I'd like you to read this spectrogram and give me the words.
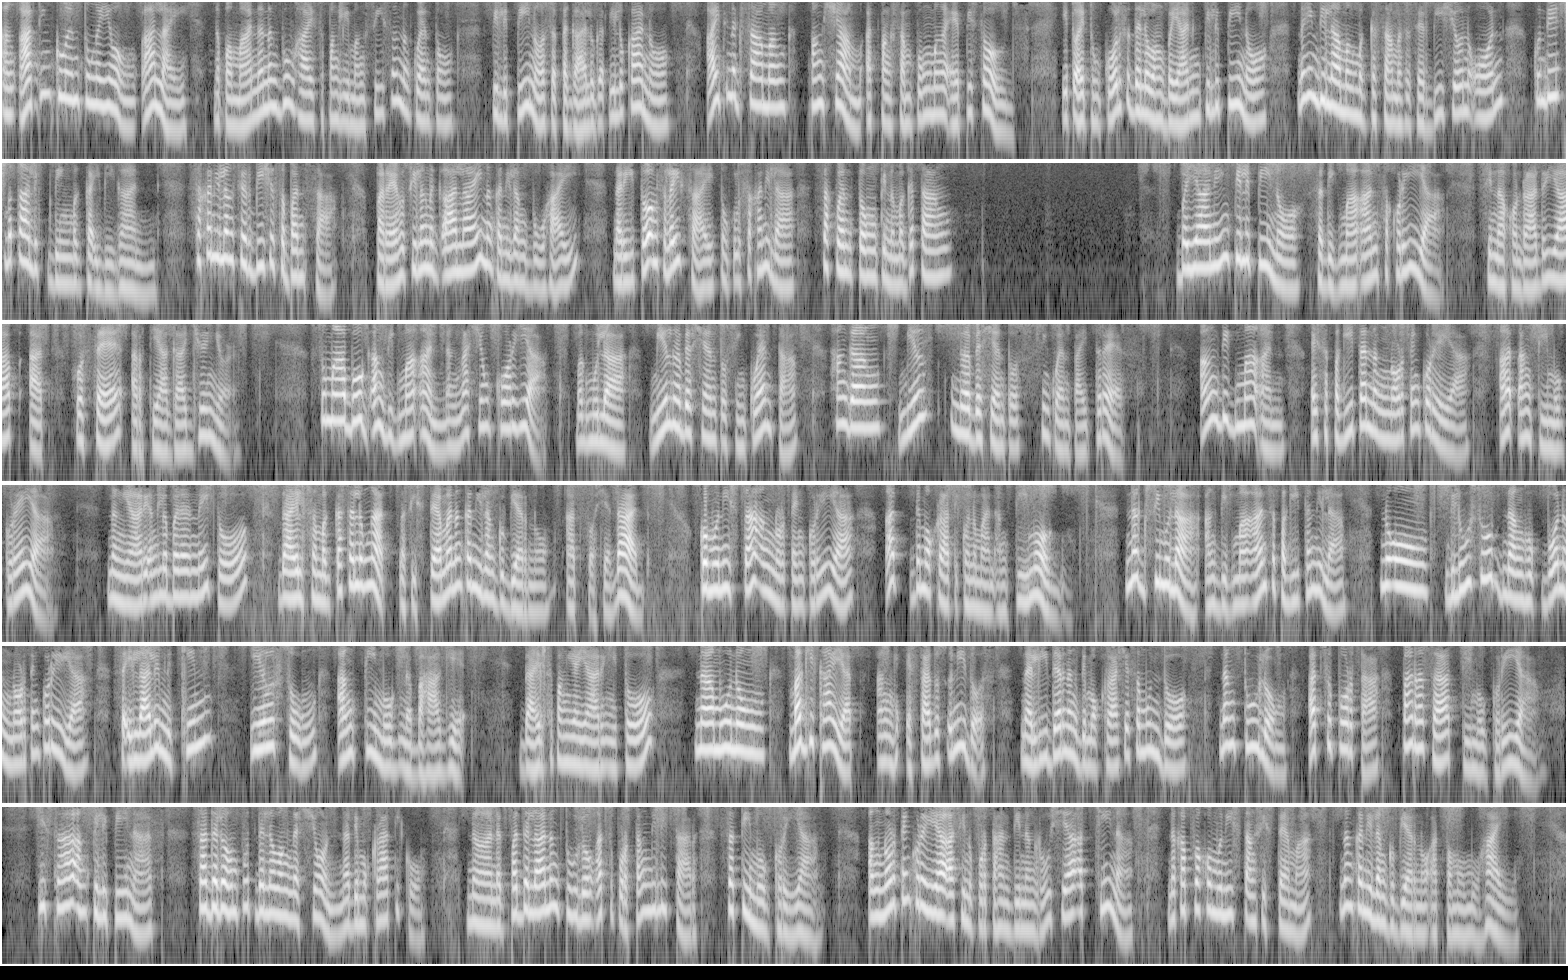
Ang ating kwento ngayong alay na pamana ng buhay sa panglimang season ng kwentong Pilipino sa Tagalog at Ilocano ay pinagsamang pangsyam at pangsampung mga episodes. Ito ay tungkol sa dalawang bayaning Pilipino na hindi lamang magkasama sa serbisyo noon, kundi matalik ding magkaibigan. Sa kanilang serbisyo sa bansa, pareho silang nag-alay ng kanilang buhay. Narito ang salaysay tungkol sa kanila sa kwentong pinamagatang Bayaning Pilipino sa Digmaan sa Korea, sina Conrado Yap at Jose Artiaga Jr. Sumabog ang digmaan ng Nasyong Korea magmula 1950 hanggang 1953. Ang digmaan ay sa pagitan ng Northern Korea at ang Timog Korea Nangyari ang labanan na ito dahil sa magkasalungat na sistema ng kanilang gobyerno at sosyedad. Komunista ang Northern Korea at demokratiko naman ang Timog. Nagsimula ang digmaan sa pagitan nila noong dilusob ng hukbo ng Northern Korea sa ilalim ni Kim Il-sung ang timog na bahagi. Dahil sa pangyayaring ito, namunong maghikayat ang Estados Unidos na lider ng demokrasya sa mundo ng tulong at suporta para sa Timog Korea. Isa ang Pilipinas sa 22 nasyon na demokratiko na nagpadala ng tulong at suportang militar sa Timog Korea. Ang Northern Korea ay sinuportahan din ng Rusya at China na kapwa komunista ang sistema ng kanilang gobyerno at pamumuhay.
